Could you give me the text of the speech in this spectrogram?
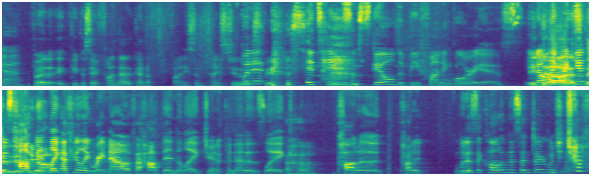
Yeah. But uh, because I find that kind of funny sometimes to But experience. It takes some skill to be fun and glorious. You It know, like I can't just it- hop in. know- Like I feel like right now, if I hop into like Janet Panetta's like uh huh. Pata Pata, what is it called in the center when you travel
